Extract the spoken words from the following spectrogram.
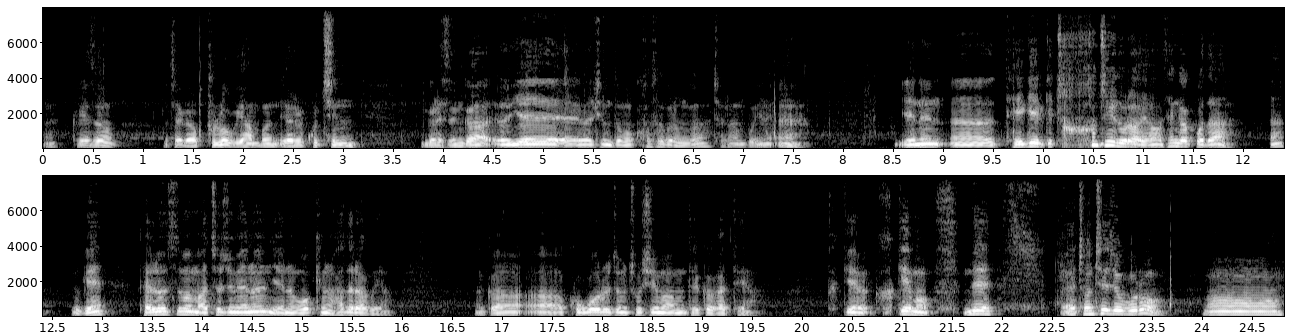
어? 그래서 제가 블로그에 한번 얘를 고친 그랬으니까 얘가 지금 너무 커서 그런가 잘 안 보이네. 예. 얘는 어, 되게 이렇게 천천히 돌아요. 생각보다. 어? 이게 밸런스만 맞춰주면은 얘는 워킹을 하더라고요. 그러니까 어, 그거를 좀 조심하면 될 것 같아요. 크게 크게 뭐 근데 에, 전체적으로 어.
